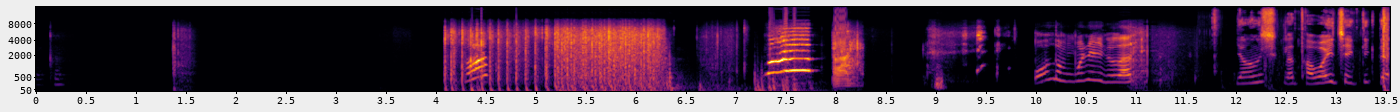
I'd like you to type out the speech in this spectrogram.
Bakın. Oğlum bu neydi lan? Yanlışlıkla tavayı çektik de.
